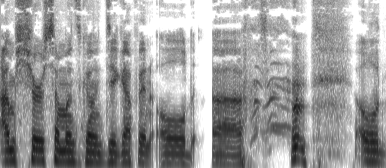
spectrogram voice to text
I'm sure someone's going to dig up an old uh old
